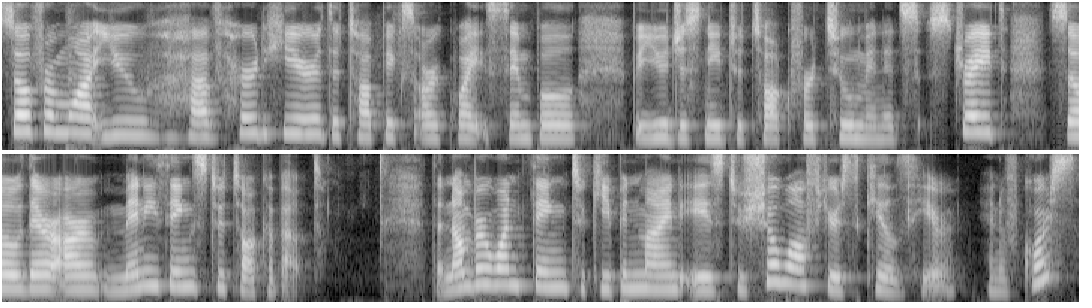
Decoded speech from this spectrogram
So, from what you have heard here, the topics are quite simple, but you just need to talk for two minutes straight. So, there are many things to talk about. The number one thing to keep in mind is to show off your skills here. And of course,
